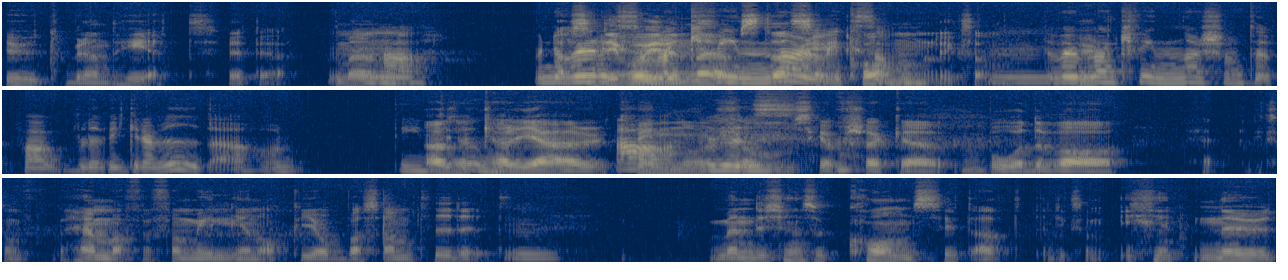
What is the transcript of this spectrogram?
utbrändhet, vet jag. Men Mm. Ja. Men det alltså, var ju det var liksom ju det närmsta kvinnor som liksom. kom liksom. Mm. Det var ju bland kvinnor som typ har blivit gravida och det är inte Alltså unga. karriärkvinnor Ja, som ska försöka både vara liksom, hemma för familjen och jobba samtidigt. Mm. Men det känns så konstigt att liksom, nu,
